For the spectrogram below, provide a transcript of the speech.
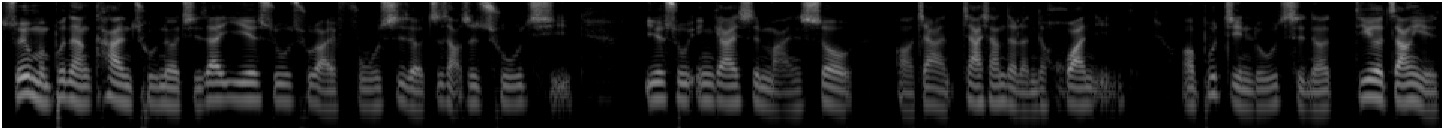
所以，我们不难看出呢，其实，在耶稣出来服侍的，至少是初期，耶稣应该是蛮受啊家家乡的人的欢迎。哦，不仅如此呢，第二章也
